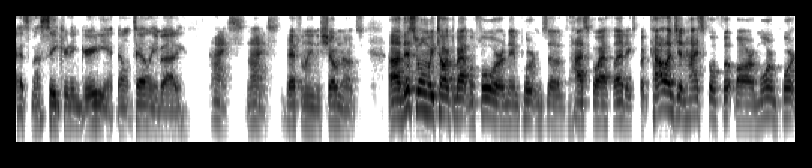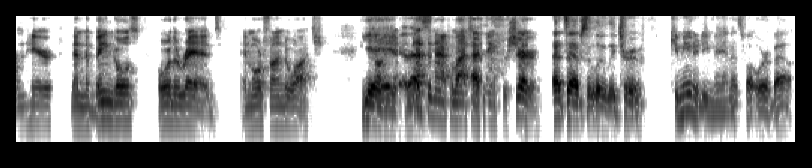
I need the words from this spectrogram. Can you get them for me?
That's my secret ingredient. Don't tell anybody. Nice, nice. Definitely in the show notes. Uh, this one we talked about before and the importance of high school athletics, but college and high school football are more important here than the Bengals or the Reds and more fun to watch. Yeah, Oh, yeah. That's, That's an Appalachian thing for sure. that's absolutely true. Community, man. That's what we're about.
